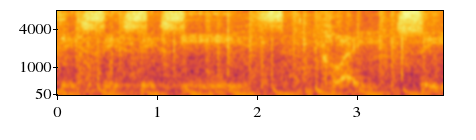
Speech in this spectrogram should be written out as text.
This, this is Clay C.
